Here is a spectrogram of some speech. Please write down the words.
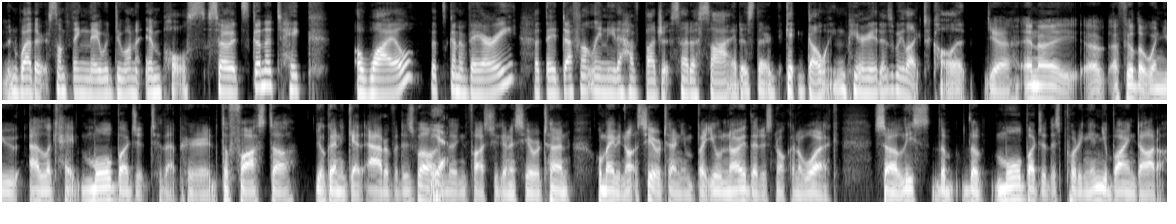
and whether it's something they would do on an impulse. So it's going to take a while. That's going to vary, but they definitely need to have budget set aside as their get going period, as we like to call it. Yeah, and I I feel that when you allocate more budget to that period, the faster you're going to get out of it as well. Yeah. And then fast you're going to see a return, or maybe not see a return, but you'll know that it's not going to work. So at least the the more budget that's putting in, you're buying data.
